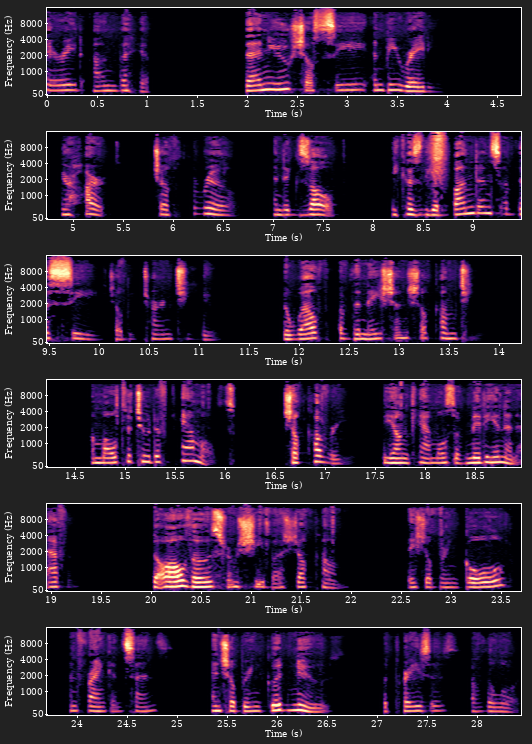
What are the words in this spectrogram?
carried on the hip. Then you shall see and be radiant. Your heart shall thrill and exult, because the abundance of the sea shall be turned to you. The wealth of the nation shall come to you. A multitude of camels shall cover you. The young camels of Midian and Ephah. All those from Sheba shall come. They shall bring gold and frankincense, and shall bring good news, the praises of the Lord.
